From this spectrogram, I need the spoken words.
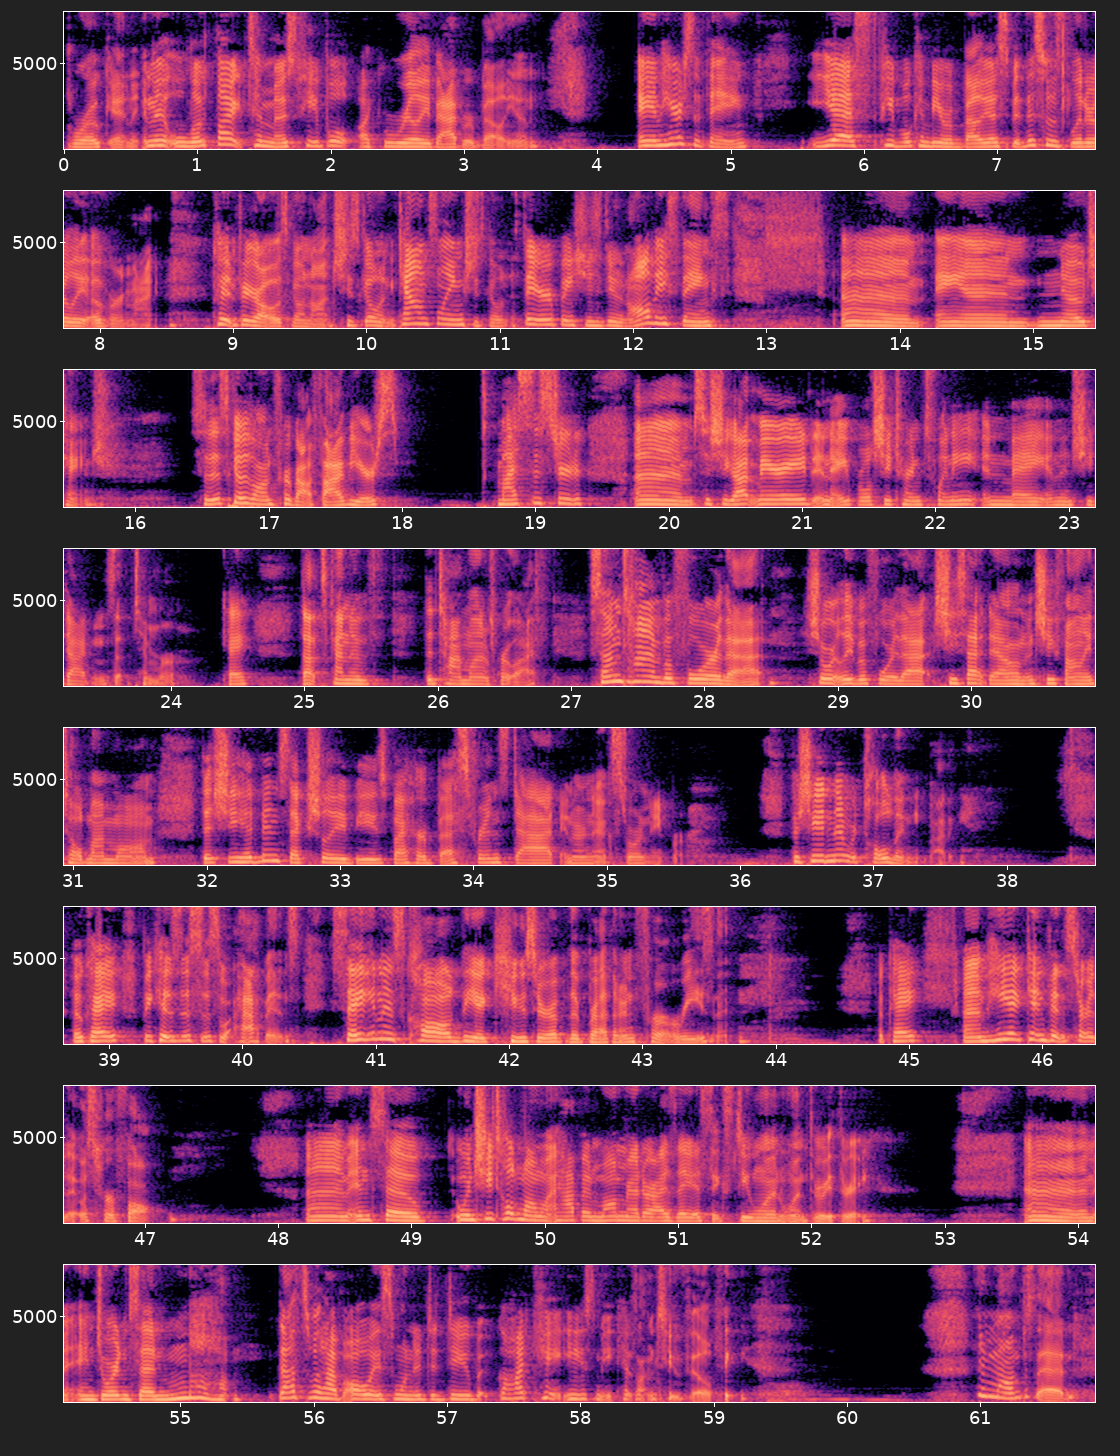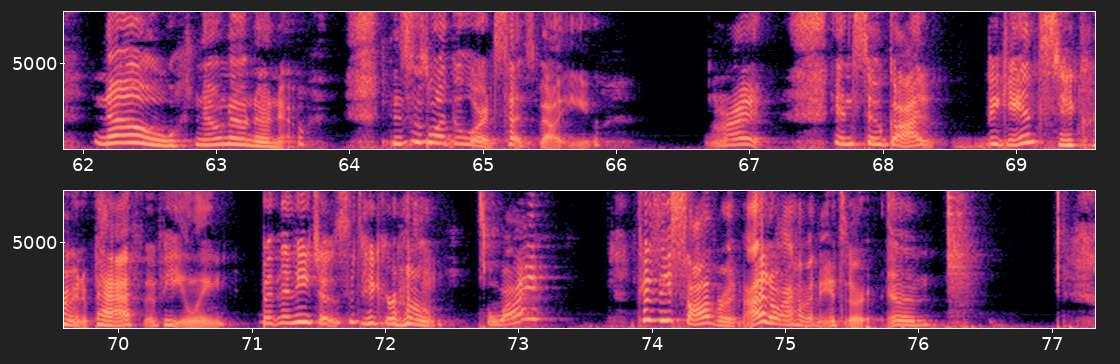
broken. And it looked like to most people like really bad rebellion. And here's the thing. Yes, people can be rebellious, but this was literally overnight. Couldn't figure out what was going on. She's going to counseling, she's going to therapy, she's doing all these things, um, and no change. So this goes on for about five years. My sister, um, so she got married in April. She turned 20 in May, and then she died in September. Okay. That's kind of the timeline of her life. Sometime before that, shortly before that, she sat down and she finally told my mom that she had been sexually abused by her best friend's dad and her next door neighbor. But she had never told anybody. Okay? Because this is what happens. Satan is called the accuser of the brethren for a reason. Okay? Um, he had convinced her that it was her fault. Um, and so when she told mom what happened, mom read her Isaiah 61, 1 through 3. Um, and Jordan said, Mom, that's what I've always wanted to do, but God can't use me because I'm too filthy. And mom said, No, no, no, no, no. This is what the Lord says about you. All right. And so God began to take her on a path of healing, but then he chose to take her home. Why? Because he's sovereign. I don't have an answer. Um,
